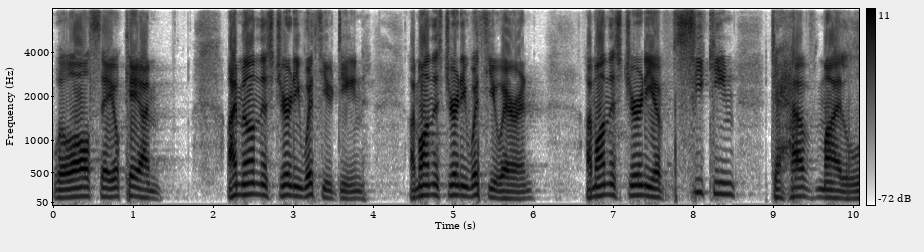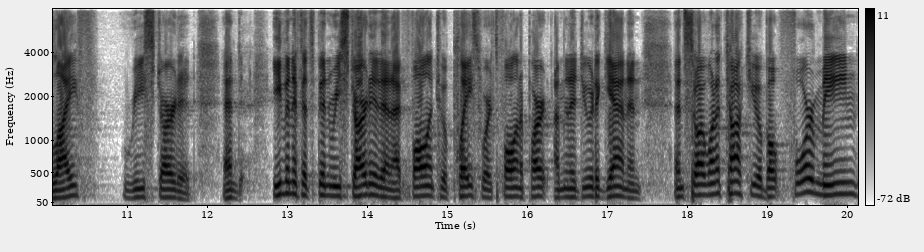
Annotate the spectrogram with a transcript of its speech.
we'll all say, okay, I'm, I'm on this journey with you, Dean. I'm on this journey with you, Aaron. I'm on this journey of seeking to have my life restarted. And even if it's been restarted and I've fallen to a place where it's fallen apart, I'm going to do it again. And, and so I want to talk to you about four main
